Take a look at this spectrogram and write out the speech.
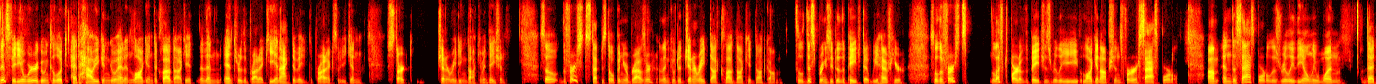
this video, we're going to look at how you can go ahead and log into Cloudockit and then enter the product key and activate the product so you can start generating documentation. So the first step is to open your browser and then go to generate.cloudockit.com. So this brings you to the page that we have here. So the first left part of the page is really login options for a SaaS portal. Um, and the SaaS portal is really the only one that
